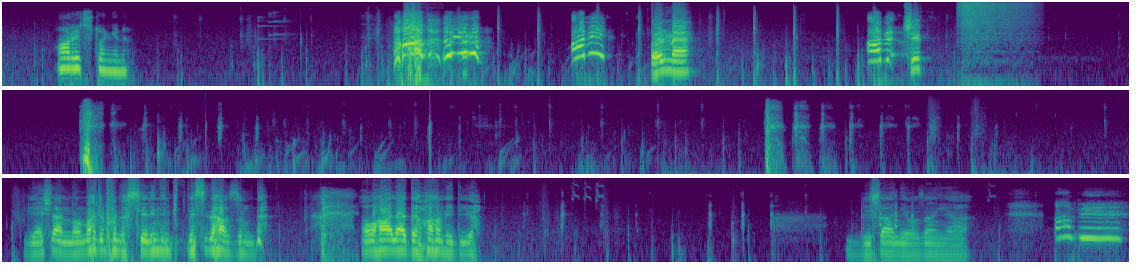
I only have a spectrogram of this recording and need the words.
Aa redstone gene. Ölme. Çık. Gençler normalde burada serinin bitmesi lazımdı. Ama hala devam ediyor. Bir saniye Ozan ya. Abi.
